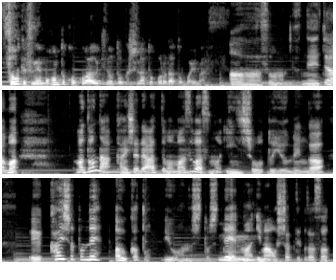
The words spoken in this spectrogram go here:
そうですね、もう本当ここはうちの特殊なところだと思います。ああ、そうなんですね。じゃあまあ、まあ、どんな会社であっても、まずはその印象という面が、えー会社とね、合うかというお話として、うんまあ、今おっしゃってくださっ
